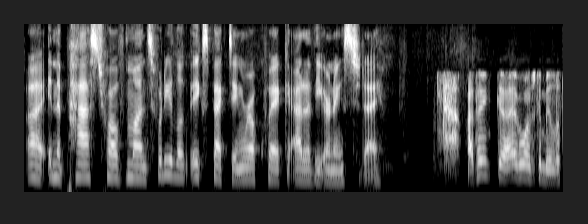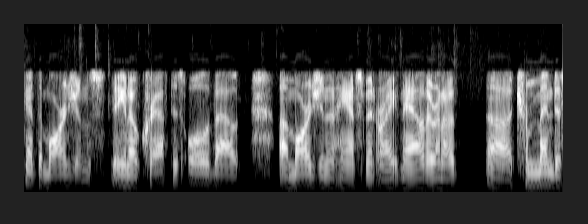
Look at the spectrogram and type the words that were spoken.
uh, in the past 12 months. What are you lo- expecting, real quick, out of the earnings today? I think uh, everyone's going to be looking at the margins. You know, Kraft is all about uh, margin enhancement right now. They're on a uh, tremendous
